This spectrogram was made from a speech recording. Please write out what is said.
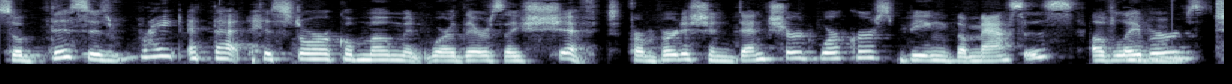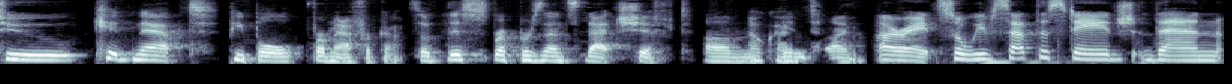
So this is right at that historical moment where there's a shift from British indentured workers being the masses of laborers mm-hmm. to kidnapped people from Africa. So this represents that shift um, okay. in time. All right. So we've set the stage then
